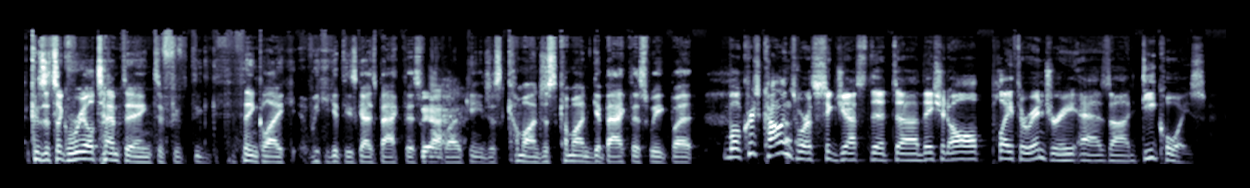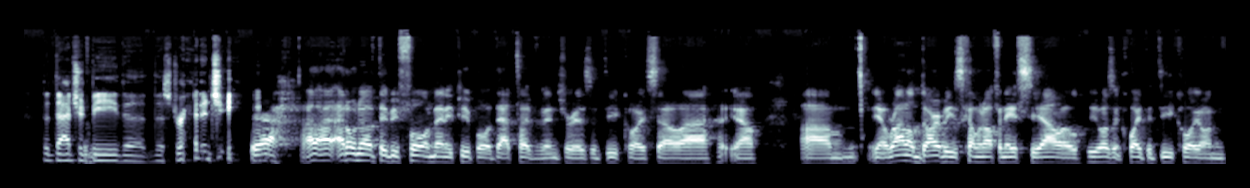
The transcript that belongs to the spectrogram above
because uh, it's like real tempting to, f- to, think like we could get these guys back this week. Yeah. Why can't you just come on, just come on, get back this week? But well, Cris Collinsworth uh, suggests that uh, they should all play through injury as uh, decoys. That that should be the the strategy. Yeah, I, I don't know if they'd be fooling many people with that type of injury as a decoy. So uh, you know, um, you know, Ronald Darby's coming off an ACL. He wasn't quite the decoy on,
